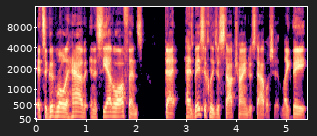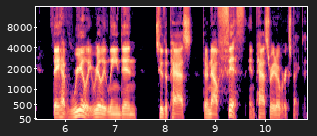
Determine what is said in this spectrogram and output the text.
It's a good role to have in a Seattle offense that has basically just stopped trying to establish it. Like they they have really, really leaned in to the pass. They're now fifth in pass rate over expected.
